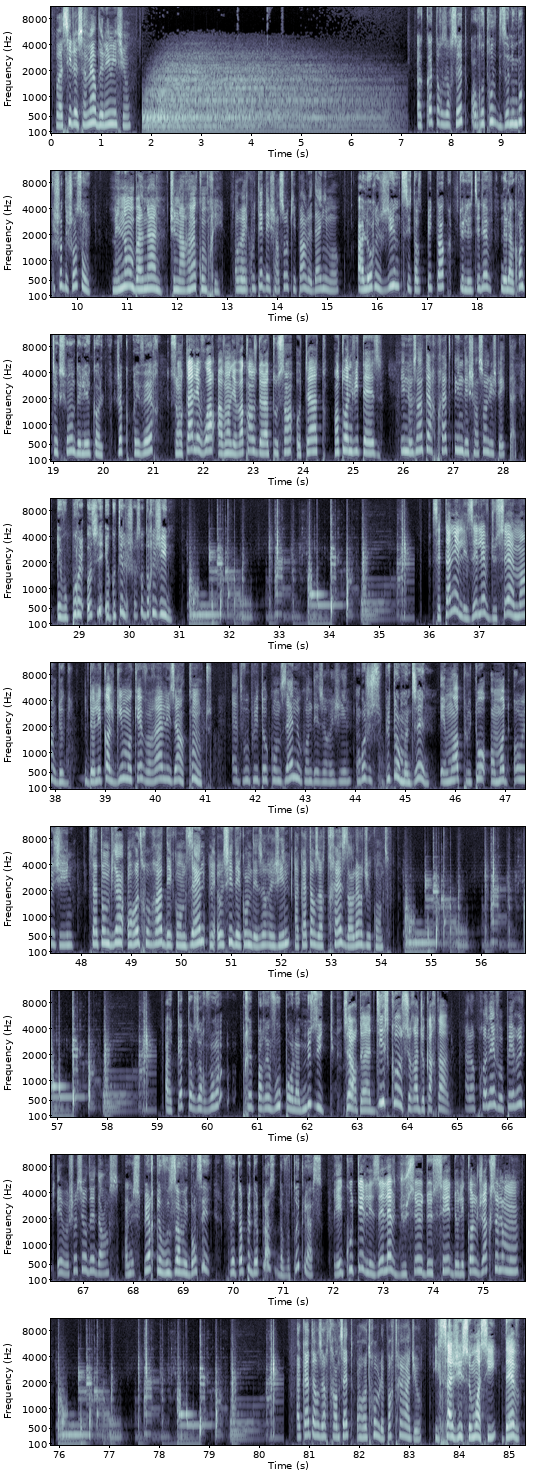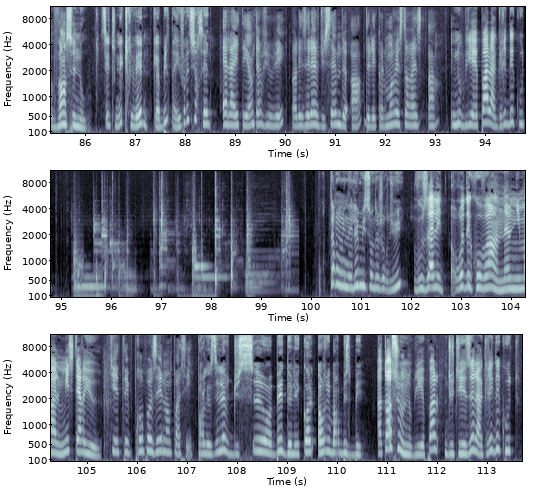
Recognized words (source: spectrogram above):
Voici le sommaire de l'émission. À 14h07, on retrouve des animaux qui chantent des chansons. Mais non, banane, tu n'as rien compris. On va écouter des chansons qui parlent d'animaux. À l'origine, c'est un spectacle que les élèves de la grande section de l'école Jacques Prévert Sont allés voir avant les vacances de la Toussaint au théâtre Antoine Vitesse. Ils nous interprètent une des chansons du spectacle. et vous pourrez aussi écouter la chanson d'origine. Cette année, les élèves du CM1 de, de l'école Guy Moquet vont réaliser un conte. Êtes-vous plutôt conte zen ou conte des origines? Moi, je suis plutôt en mode zen. Et moi, plutôt en mode origine. Ça tombe bien, on retrouvera des contes zen, mais aussi des contes des origines à 14h13 dans l'heure du conte. À 14h20, préparez-vous pour la musique. C'est l'heure de la disco sur Radio Cartable. Alors prenez vos perruques et vos chaussures de danse. On espère que vous savez danser. Faites un peu de place dans votre classe. Et écoutez les élèves du CE2C de l'école Jacques Solomon. À 14h37, on retrouve le portrait radio. Il s'agit ce mois-ci d'Ève Vincenot. C'est une écrivaine qui habite à Ivry-sur-Seine. Elle a été interviewée par les élèves du CM2A de l'école Maurice Thorez A. N'oubliez pas la grille d'écoute. Pour terminer l'émission d'aujourd'hui, Vous allez redécouvrir un animal mystérieux. qui était proposé l'an passé. par les élèves du CE1B de l'école Henri Barbus B. Attention, n'oubliez pas d'utiliser la grille d'écoute.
